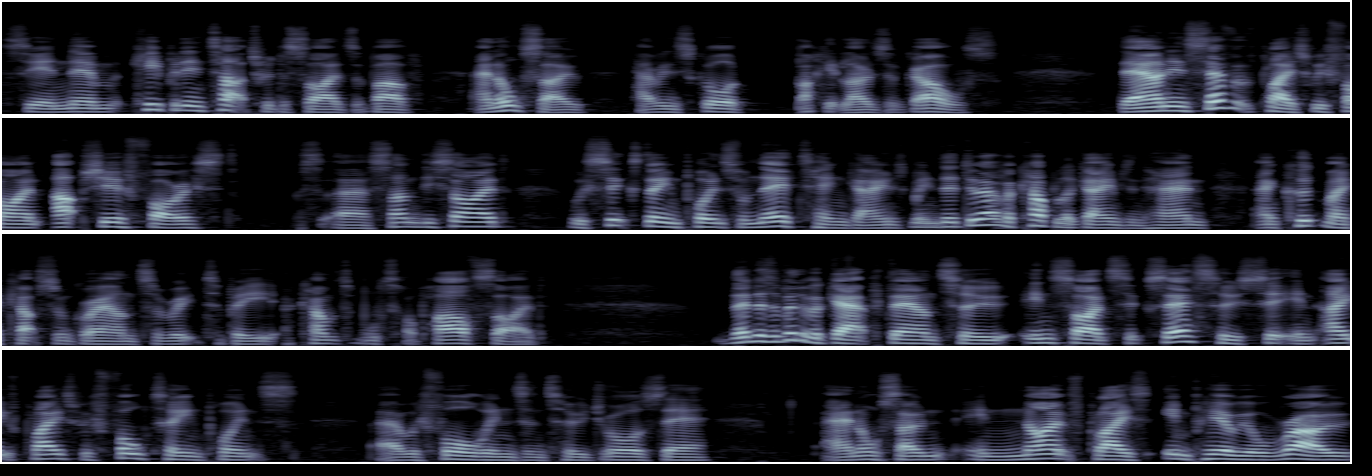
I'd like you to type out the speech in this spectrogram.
seeing them keeping in touch with the sides above and also having scored bucket loads of goals. Down in 7th place, we find Upshire Forest uh, Sundyside with 16 points from their 10 games, means they do have a couple of games in hand and could make up some ground to, re- to be a comfortable top half side. Then there's a bit of a gap down to Inside Success, who sit in 8th place with 14 points, uh, with 4 wins and 2 draws there and also in ninth place Imperial Row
